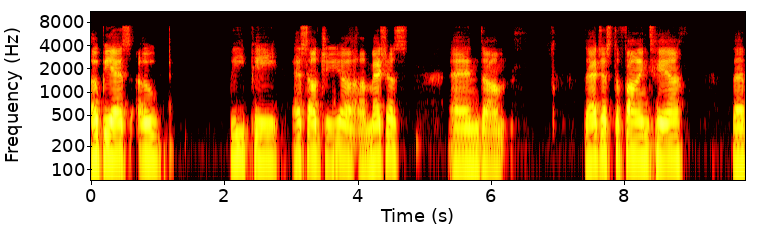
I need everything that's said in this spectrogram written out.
OPS, OBP, SLG uh, uh, measures, and um, they're just defined here. They're,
